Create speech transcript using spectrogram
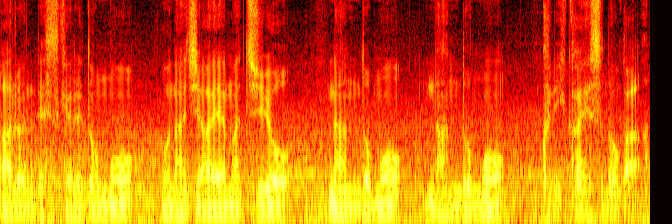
あるんですけれども同じ過ちを何度も何度も繰り返すのが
